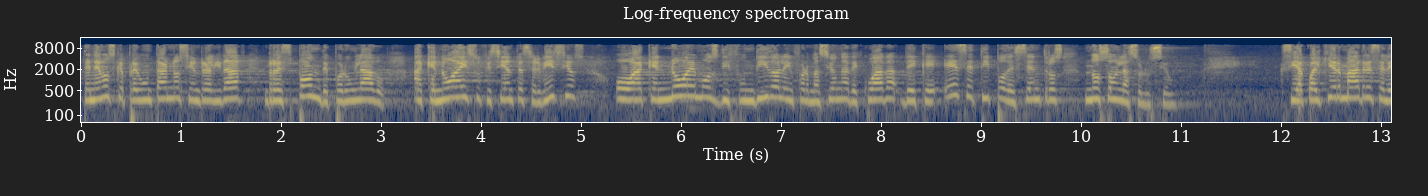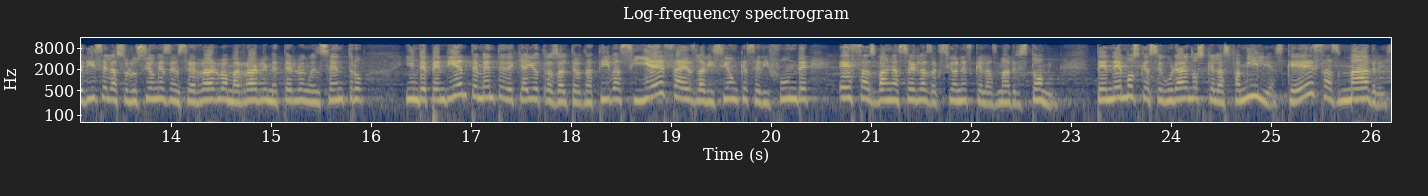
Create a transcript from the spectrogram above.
tenemos que preguntarnos si en realidad responde, por un lado, a que no hay suficientes servicios o a que no hemos difundido la información adecuada de que ese tipo de centros no son la solución. Si a cualquier madre se le dice la solución es encerrarlo, amarrarlo y meterlo en un centro, Independientemente de que hay otras alternativas, si esa es la visión que se difunde, esas van a ser las acciones que las madres tomen. Tenemos que asegurarnos que las familias, que esas madres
